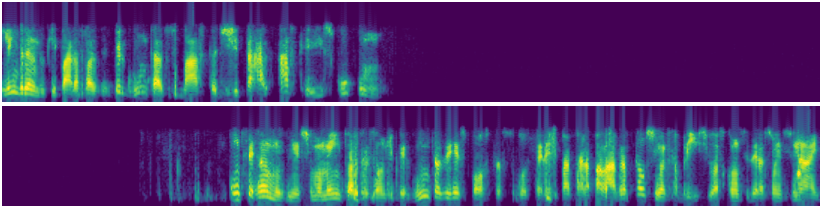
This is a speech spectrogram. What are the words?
Lembrando que para fazer perguntas basta digitar asterisco 1. Encerramos neste momento a sessão de perguntas e respostas. Gostaria de passar a palavra ao senhor Fabrício as considerações finais.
